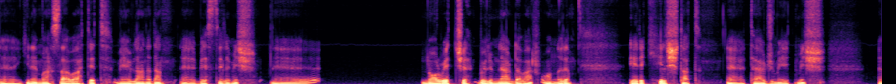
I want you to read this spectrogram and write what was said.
E, yine Mahsa Vahdet Mevlana'dan e, bestelemiş. E, Norveççe bölümler de var. Onları Erik Hilstad e, tercüme etmiş. E,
